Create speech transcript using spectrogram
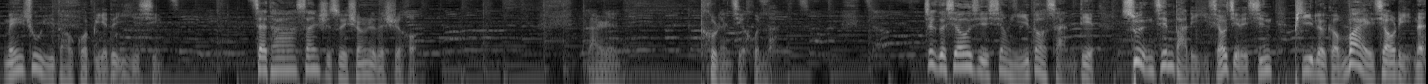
没注意到过别的异性。在他三十岁生日的时候，男人突然结婚了。这个消息像一道闪电，瞬间把李小姐的心劈了个外焦里嫩。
